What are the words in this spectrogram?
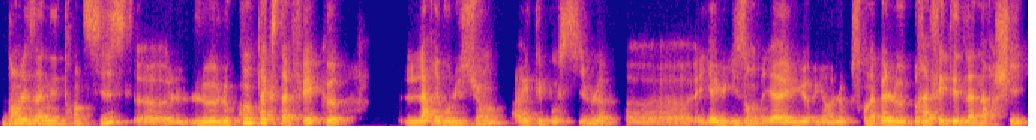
dans les années 36, euh, le, contexte a fait que la révolution a été possible. Euh, il, y a eu, ils ont, il y a eu ce qu'on appelle le bref été de l'anarchie,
